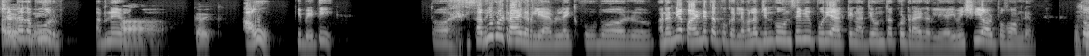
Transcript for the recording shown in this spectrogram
श्रद्धा कपूर अपने हाँ, करेक्ट। आओ की बेटी। तो सभी को ट्राई कर लिया है लाइक और अनन्या पांडे तक को कर लिया मतलब जिनको उनसे भी पूरी एक्टिंग आती है उन तक को ट्राई कर लिया इवन शी आउट परफॉर्म्ड हिम तो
